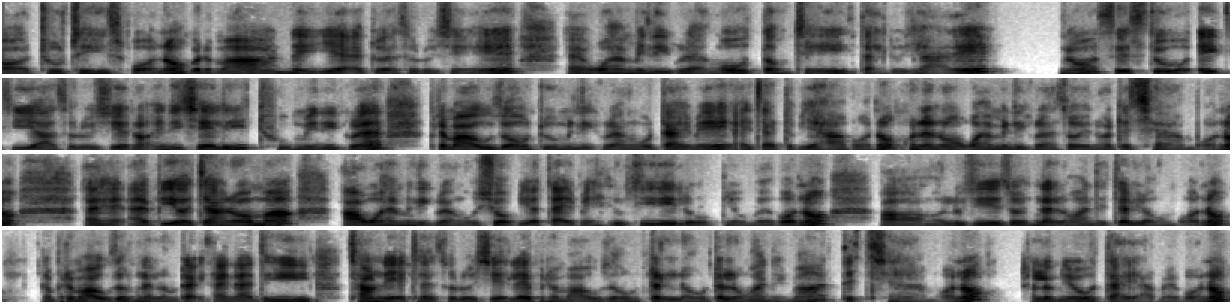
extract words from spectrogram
uh 2 days ပေါ့နော်ပထမ2ရက်အတွက်ဆိုလို့ရှိရင်အဲ1 mg ကို3ချိန်တိုက်လို့ရတယ်နော်6 to 8 year ဆိုလို့ရှိရင်တော့ initially 2 mg ပထမဦးဆုံး2 mg ကိုတိုက်မယ်အဲကြတပြားပေါ့နော်ခုနကတော့1 mg ဆိုရင်တော့တစ်ချမ်းပေါ့နော်အဲအပြီးတော့ကြတော့မှ1 mg ကိုလျှော့ပြီးတော့တိုက်မယ်လူကြီးတွေလိုမျိုးပဲပေါ့နော်အာလူကြီးတွေဆိုနှလုံးကနေတစ်လုံးပေါ့နော်ပထမဦးဆုံးနှလုံးတိုက်ခိုင်းတာဒီ6နှစ်အထက်ဆိုလို့ရှိရင်လည်းပထမဦးဆုံးတစ်လုံးတစ်လုံးကနေမှတစ်ချမ်းပေါ့နော်အဲ့လိုမျိုးတိုက်ရမယ်ပေါ့နော်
